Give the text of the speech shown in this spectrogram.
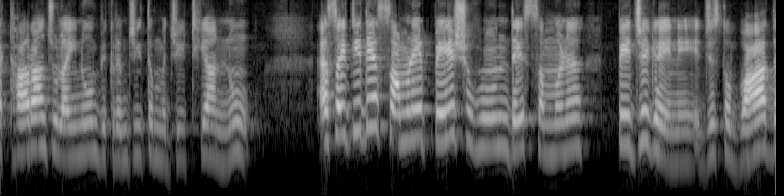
18 ਜੁਲਾਈ ਨੂੰ ਵਿਕਰਮਜੀਤ ਮਜੀਠੀਆ ਨੂੰ ਐਸਆਈਟੀ ਦੇ ਸਾਹਮਣੇ ਪੇਸ਼ ਹੋਣ ਦੇ ਸਮਨ ਭੇਜੇ ਗਏ ਨੇ, ਜਿਸ ਤੋਂ ਬਾਅਦ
